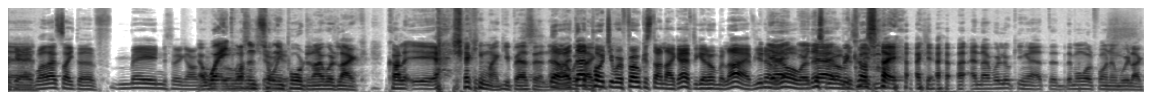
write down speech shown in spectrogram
Okay, well that's like the f- main thing on. Uh, well, it wasn't so important. I was like call, uh, checking my GPS. And No, at that like, point you were focused on like I have to get home alive. You never yeah, know where this yeah, road because is. leading. I, I and I were looking at the, the mobile phone and we're like,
